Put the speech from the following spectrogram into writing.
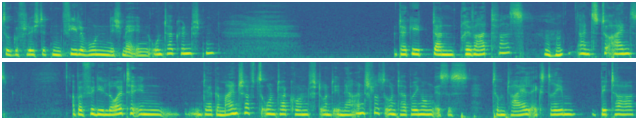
zu Geflüchteten, viele wohnen nicht mehr in Unterkünften. Da geht dann privat was, mhm. eins zu eins. Aber für die Leute in der Gemeinschaftsunterkunft und in der Anschlussunterbringung ist es zum Teil extrem bitter,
